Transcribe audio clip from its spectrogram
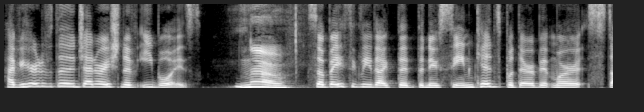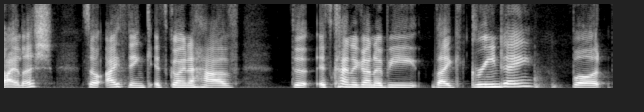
Have you heard of the generation of e boys? No. So basically, like the the new scene kids, but they're a bit more stylish. So I think it's going to have the. It's kind of gonna be like Green Day, but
